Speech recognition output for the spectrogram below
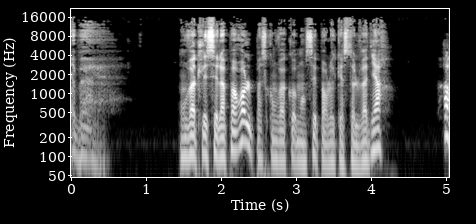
Eh ben, on va te laisser la parole parce qu'on va commencer par le Castlevania.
